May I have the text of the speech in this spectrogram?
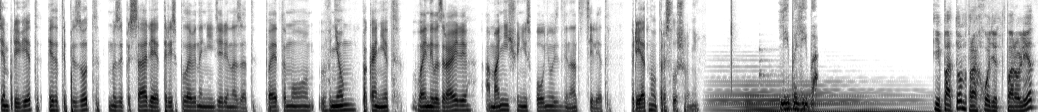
Всем привет! Этот эпизод мы записали три с половиной недели назад, поэтому в нем пока нет войны в Израиле, а Мане еще не исполнилось 12 лет. Приятного прослушивания. Либо-либо. И потом проходит пару лет,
